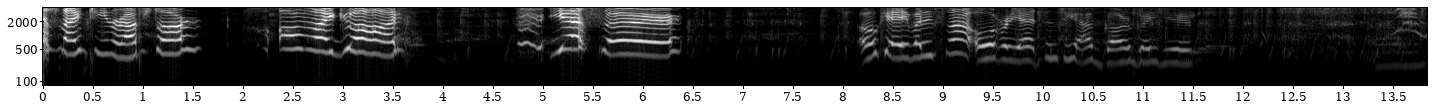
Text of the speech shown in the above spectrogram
S19 Rapstar? Oh my god. Yes, sir. Okay, but it's not over yet since we have Garg right here. Um,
